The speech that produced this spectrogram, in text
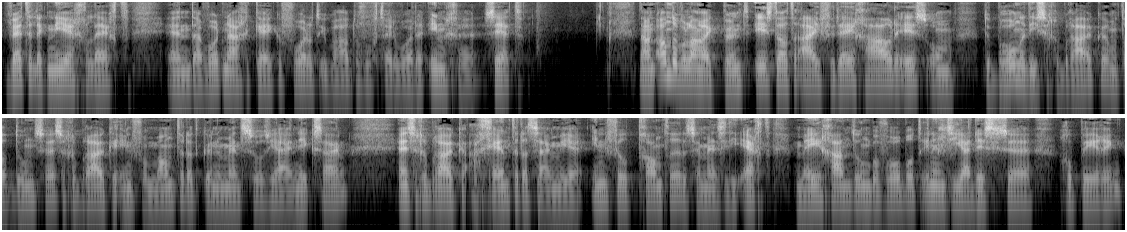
wettelijk neergelegd. En daar wordt naar gekeken voordat überhaupt bevoegdheden worden ingezet. Nou, een ander belangrijk punt is dat de AIVD gehouden is om de bronnen die ze gebruiken, want dat doen ze, ze gebruiken informanten, dat kunnen mensen zoals jij en ik zijn. En ze gebruiken agenten, dat zijn meer infiltranten, dat zijn mensen die echt meegaan doen, bijvoorbeeld in een jihadistische groepering.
